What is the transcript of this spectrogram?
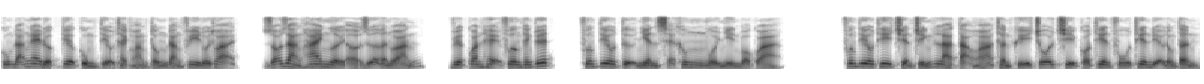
cũng đã nghe được kia cùng tiểu thạch hoàng tống đằng phi đối thoại, rõ ràng hai người ở giữa ân đoán việc quan hệ phương thanh tuyết, phương tiêu tự nhiên sẽ không ngồi nhìn bỏ qua. Phương tiêu thi triển chính là tạo hóa thần khí chỗ chỉ có thiên phú thiên địa đồng tần,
